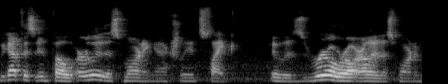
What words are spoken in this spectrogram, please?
We got this info earlier this morning, actually. It's like, it was real, real early this morning.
